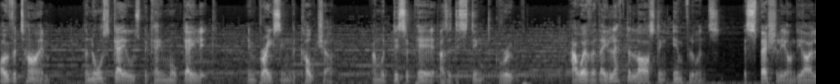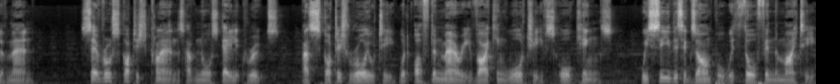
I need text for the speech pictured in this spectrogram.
Over time, the Norse Gaels became more Gaelic, embracing the culture, and would disappear as a distinct group. However, they left a lasting influence, especially on the Isle of Man. Several Scottish clans have Norse Gaelic roots, as Scottish royalty would often marry Viking war chiefs or kings. We see this example with Thorfinn the Mighty,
